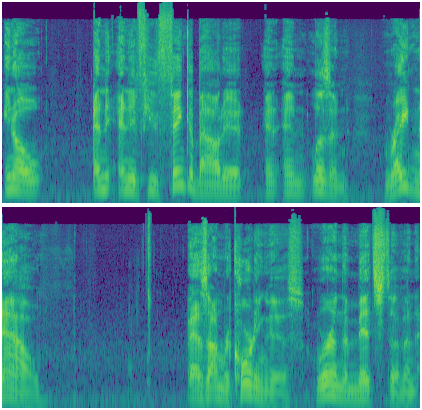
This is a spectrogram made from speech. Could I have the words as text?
you know, and and if you think about it, and, and listen, right now, as I'm recording this, we're in the midst of an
